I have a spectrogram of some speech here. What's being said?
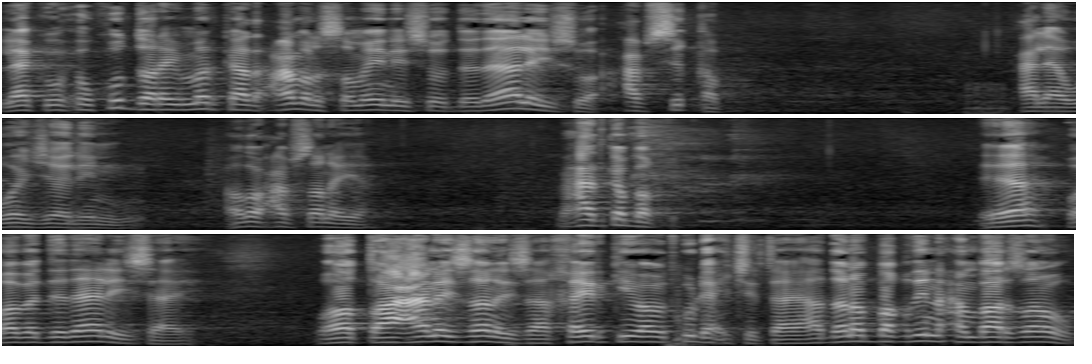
لكن و خو كدري مركاد عمل سمينيسو دداليسو عبسي قب. على وجل. اضو عبسنيا ما حد كبقي. يا وبدداليس هاي وطاعني سنيس خير كي بابت كو دخجرت هاي هدانا بقدين حنبار سنو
